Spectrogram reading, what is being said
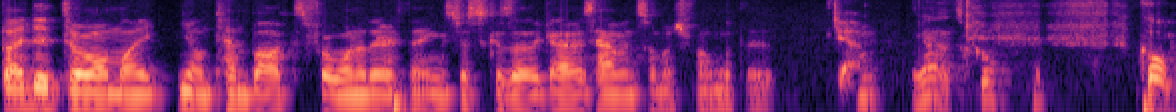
but I did throw them like you know ten bucks for one of their things just because like I was having so much fun with it. Yeah, yeah, that's cool. cool.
